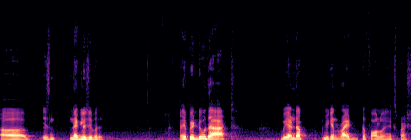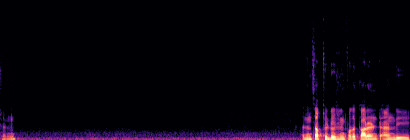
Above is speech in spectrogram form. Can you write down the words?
uh, is negligible. And if we do that, we end up, we can write the following expression. And then substituting for the current and the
